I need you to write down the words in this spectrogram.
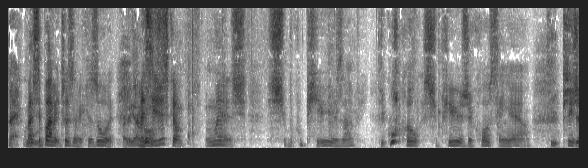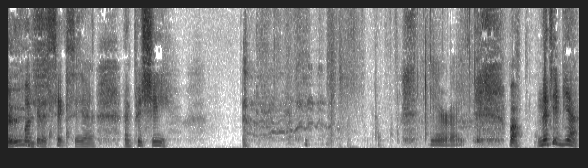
ben, cool. Ben, c'est pas avec toi, c'est avec eux autres. Avec Mais c'est juste comme, moi, je, je suis beaucoup pieuse, hein. Puis T'es quoi? je crois, je suis pieuse, je crois au Seigneur. T'es Puis je crois que le sexe, c'est un, un péché. Yeah, right. Bon, notez bien.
